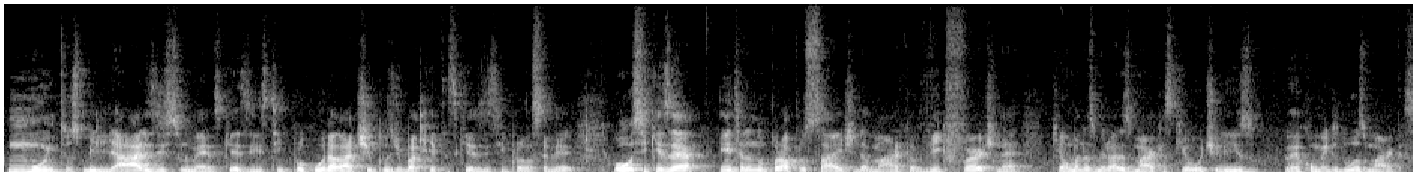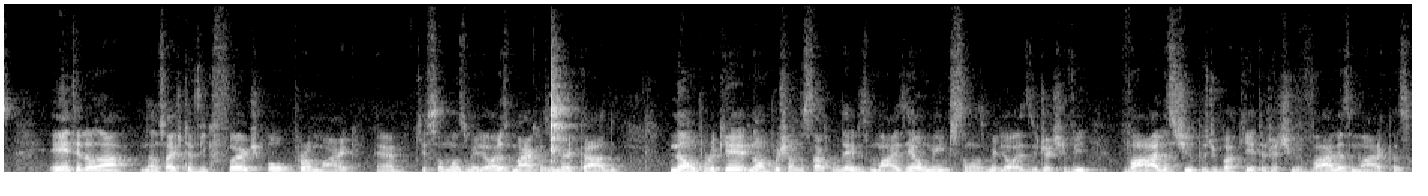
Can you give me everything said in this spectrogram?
muitos, milhares de instrumentos que existem. Procura lá tipos de baquetas que existem para você ver. Ou se quiser, entra no próprio site da marca Vicfurt, né, que é uma das melhores marcas que eu utilizo. Eu recomendo duas marcas. Entre lá no site da Vicfurt ou ProMark, né, que são as melhores marcas do mercado. Não porque não puxando o saco deles, mas realmente são as melhores. Eu já tive vários tipos de baqueta, já tive várias marcas.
